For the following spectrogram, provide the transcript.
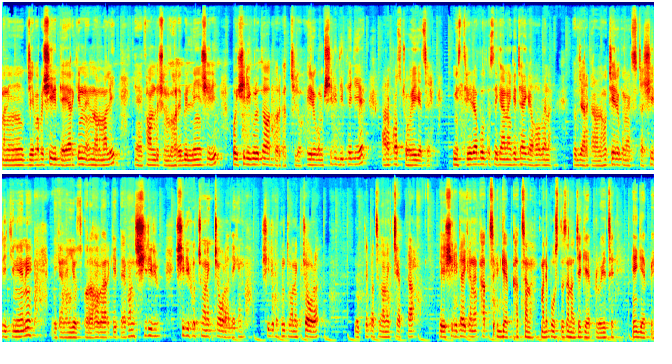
মানে যেভাবে সিঁড়ি দেয় আর কি নর্মালি ফাউন্ডেশন ঘরে বিল্ডিংয়ে সিঁড়ি, ওই সিঁড়িগুলো দেওয়ার দরকার ছিল। এইরকম সিঁড়ি দিতে গিয়ে আরও কষ্ট হয়ে গেছে। মিস্ত্রিরা বলতেছে এখানে নাকি জায়গা হবে না। তো যার কারণে হচ্ছে এরকম এক্সট্রা সিঁড়ি কিনে এনে এখানে ইউজ করা হবে আর কি। তো এখন সিঁড়ির, সিঁড়ি হচ্ছে অনেক চওড়া, দেখেন। সিঁড়িটা কিন্তু অনেক চওড়া। দেখতে পাচ্ছেন অনেক চ্যাপটা। এই সিঁড়িটা এখানে খাচ্ছে গ্যাপ খাচ্ছে না। মানে বসতেছে না যে গ্যাপ রয়েছে, এই গ্যাপে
